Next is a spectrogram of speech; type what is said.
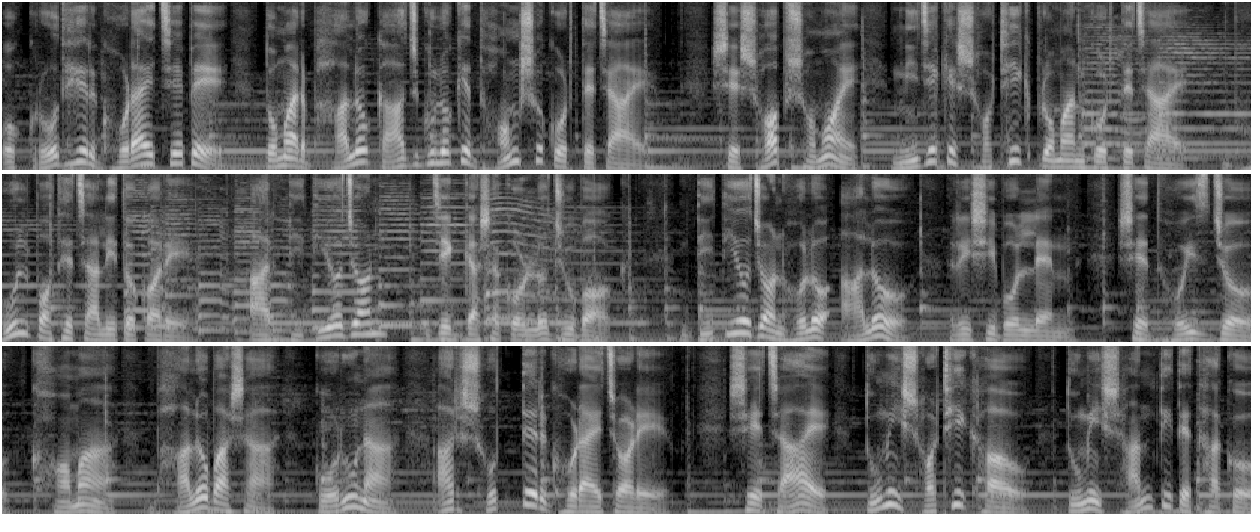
ও ক্রোধের ঘোড়ায় চেপে তোমার ভালো কাজগুলোকে ধ্বংস করতে চায়। সে সব সময় নিজেকে সঠিক প্রমাণ করতে চায়, ভুল পথে চালিত করে। আর দ্বিতীয়জন জিজ্ঞাসা করল যুবক দ্বিতীয়জন হল আলো? ঋষি বললেন, সে ধৈর্য, ক্ষমা, ভালোবাসা, করুণা আর সত্যের ঘোড়ায় চড়ে। সে চায় তুমি সঠিক হও, তুমি শান্তিতে থাকো,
